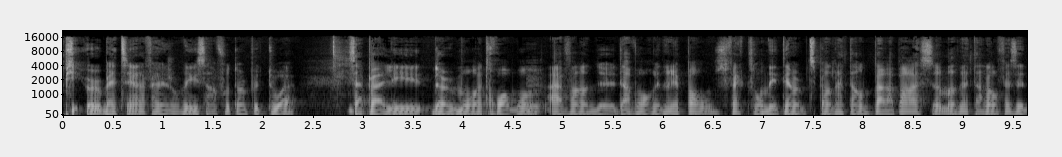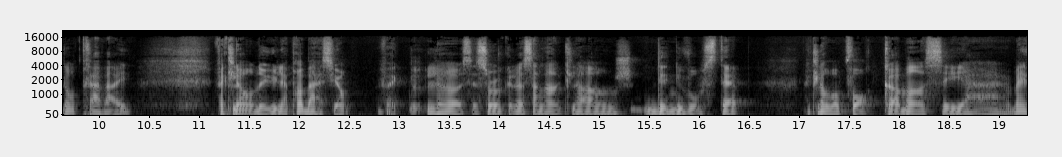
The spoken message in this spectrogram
Puis eux, ben sais, à la fin de la journée, ils s'en foutent un peu de toi. Ça peut aller d'un mois à trois mois avant de- d'avoir une réponse. Fait qu'on était un petit peu en attente par rapport à ça, mais en attendant, on faisait d'autres travails. Fait que là, on a eu l'approbation. Fait que là, c'est sûr que là, ça l'enclenche des nouveaux steps. Fait que là, on va pouvoir commencer à. Ben,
